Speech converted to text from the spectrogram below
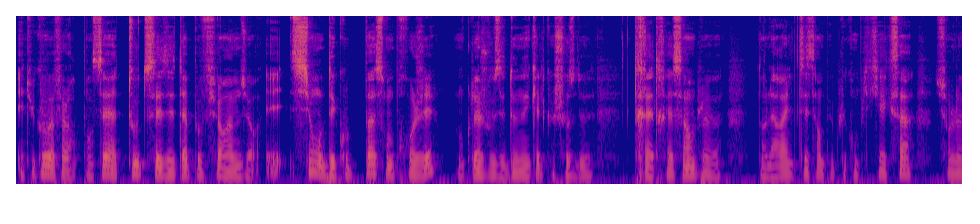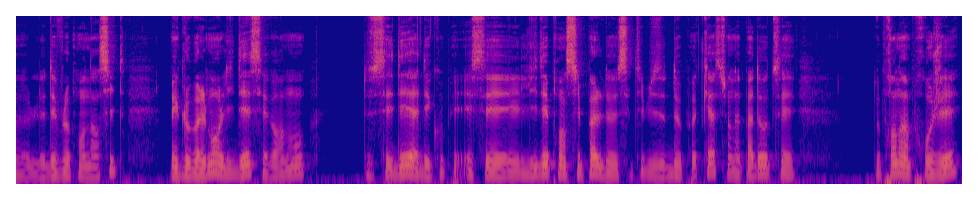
Et du coup, il va falloir penser à toutes ces étapes au fur et à mesure. Et si on ne découpe pas son projet, donc là, je vous ai donné quelque chose de très très simple. Dans la réalité, c'est un peu plus compliqué que ça sur le développement d'un site. Mais globalement, l'idée, c'est vraiment de s'aider à découper. Et c'est l'idée principale de cet épisode de podcast, il n'y en a pas d'autre, c'est de prendre un projet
